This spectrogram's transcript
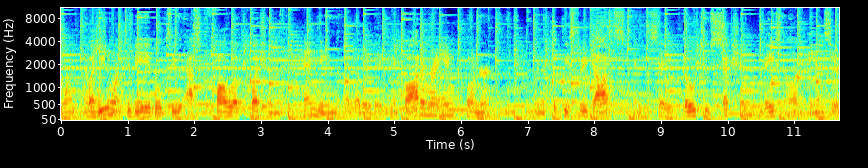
one question. And we want to be able to ask follow-up questions depending on whether they, in the bottom right-hand corner, I'm going to click these three dots and say go to section based on answer.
